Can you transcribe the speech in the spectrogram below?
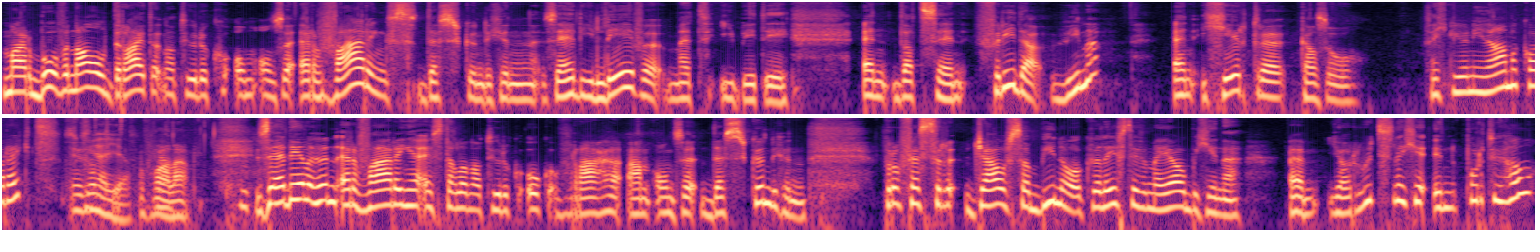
Maar bovenal draait het natuurlijk om onze ervaringsdeskundigen, zij die leven met IBD. En dat zijn Frida Wieme en Geertrui Cazot. Zeg ik jullie namen correct? Is dat... Ja, ja. Voilà. Zij delen hun ervaringen en stellen natuurlijk ook vragen aan onze deskundigen. Professor João Sabino, ik wil eerst even met jou beginnen. Um, jouw roots liggen in Portugal?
